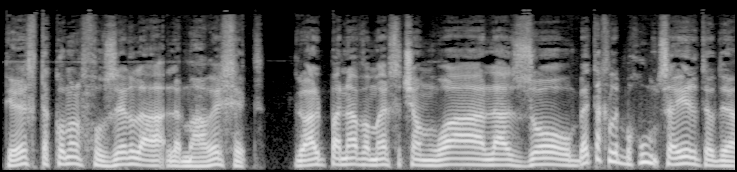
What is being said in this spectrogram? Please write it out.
תראה איך אתה כל הזמן חוזר למערכת. כאילו על פניו המערכת שם אמורה לעזור בטח לבחור צעיר אתה יודע.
